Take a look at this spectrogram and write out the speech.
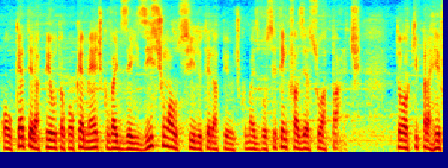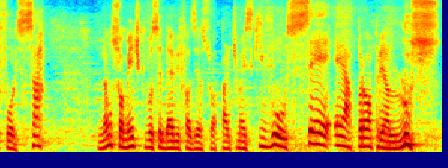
Qualquer terapeuta, qualquer médico vai dizer: existe um auxílio terapêutico, mas você tem que fazer a sua parte. Estou aqui para reforçar não somente que você deve fazer a sua parte, mas que você é a própria luz,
